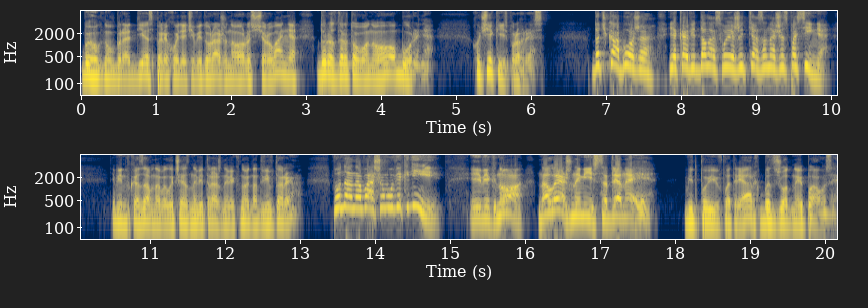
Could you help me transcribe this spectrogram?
вигукнув брат Діас, переходячи від ураженого розчарування до роздратованого обурення. Хоч якийсь прогрес. Дочка Божа, яка віддала своє життя за наше спасіння. Він вказав на величезне вітражне вікно над вівтарем. Вона на вашому вікні. І вікно належне місце для неї, відповів патріарх без жодної паузи,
